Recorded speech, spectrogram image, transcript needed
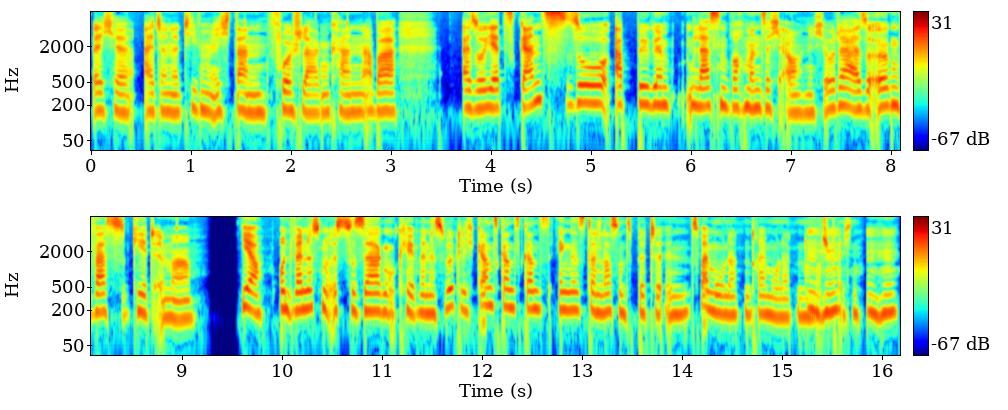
welche Alternativen ich dann vorschlagen kann. Aber also jetzt ganz so abbügeln lassen braucht man sich auch nicht, oder? Also irgendwas geht immer. Ja, und wenn es nur ist zu sagen, okay, wenn es wirklich ganz, ganz, ganz eng ist, dann lass uns bitte in zwei Monaten, drei Monaten nochmal mhm, sprechen. Mhm.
